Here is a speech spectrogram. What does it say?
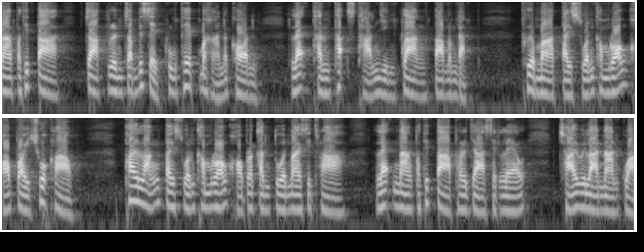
นางปฏิตาจากเรือนจำพิเศษกรุงเทพมหานคร และทันทสถานหญิงกลางตามลำดับ เพื่อมาไต่สวนคำร้องขอปล่อยชั่วคราว ภายหลังไต่สวนคำร้องขอประกันตัวนายสิทธาและนางปฏิตาภรรยาเสร็จแล้ว ใช้เวลานานกว่า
